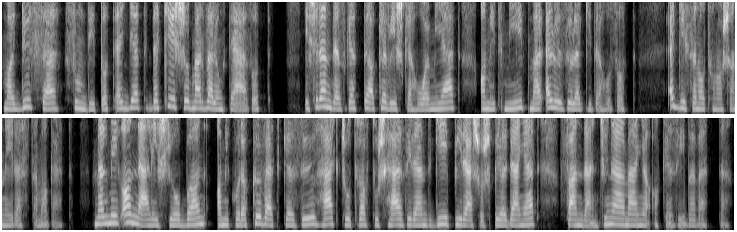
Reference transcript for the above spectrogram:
majd Düsszel szundított egyet, de később már velünk teázott, és rendezgette a kevéske holmiát, amit mi már előzőleg idehozott. Egészen otthonosan érezte magát. Meg még annál is jobban, amikor a következő hátsó traktus házirend gépírásos példányát Fandán csinálmánya a kezébe vette.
